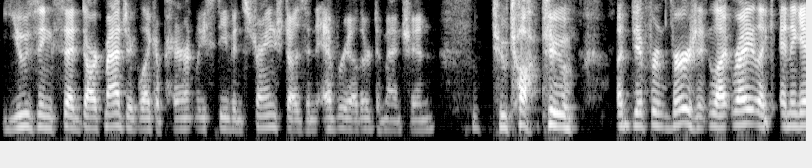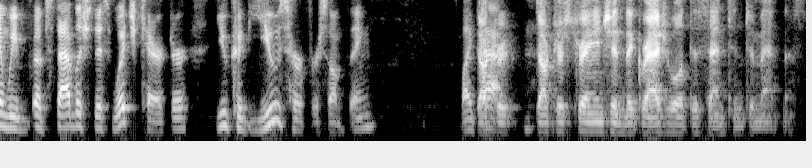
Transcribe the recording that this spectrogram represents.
using said dark magic, like apparently Stephen Strange does in every other dimension, to talk to a different version like right like and again we've established this witch character you could use her for something like Doctor that. Doctor Strange and the gradual descent into madness.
